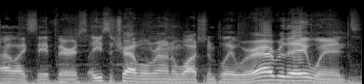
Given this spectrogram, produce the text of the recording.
I like Save Ferris. I used to travel around and watch them play wherever they went.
